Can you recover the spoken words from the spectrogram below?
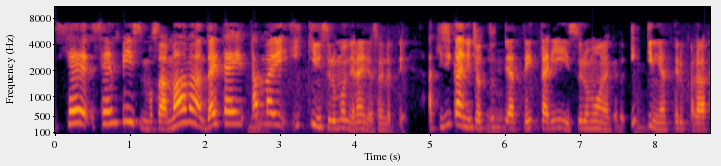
せ、1000ピースもさ、まあまあ、だいたいあんまり一気にするもんじゃないじゃん、そういうのって。空き時間にちょっとずつやっていったりするもんやけど、一気にやってるから、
